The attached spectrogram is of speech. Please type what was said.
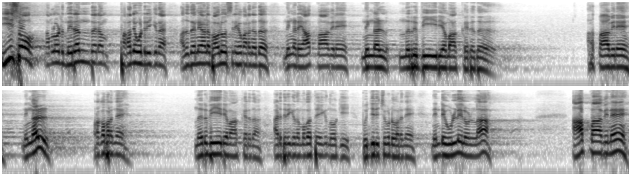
ഈശോ നമ്മളോട് നിരന്തരം പറഞ്ഞുകൊണ്ടിരിക്കുന്നത്. അത് തന്നെയാണ് പൗലോസ്ലേഹ പറഞ്ഞത്. നിങ്ങളുടെ ആത്മാവിനെ നിങ്ങൾ നിർവീര്യമാക്കരുത്. ആത്മാവിനെ നിങ്ങൾ ഉറക്കെ പറഞ്ഞേ നിർവീര്യമാക്കരുത്. അടുത്തിരിക്കുന്ന മുഖത്തേക്ക് നോക്കി പുഞ്ചിരിച്ചുകൊണ്ട് പറഞ്ഞേ നിന്റെ ഉള്ളിലുള്ള ആത്മാവിനെ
